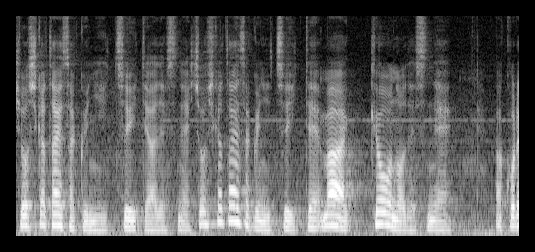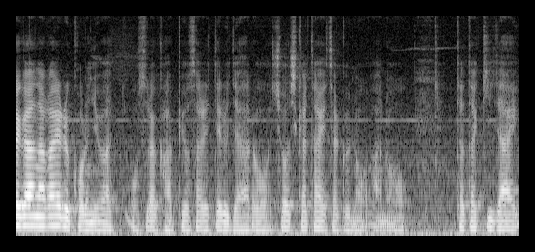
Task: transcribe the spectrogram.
少子化対策についてはですね少子化対策についてまあ今日のですねこれが流れる頃にはおそらく発表されているであろう少子化対策のあの叩き台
